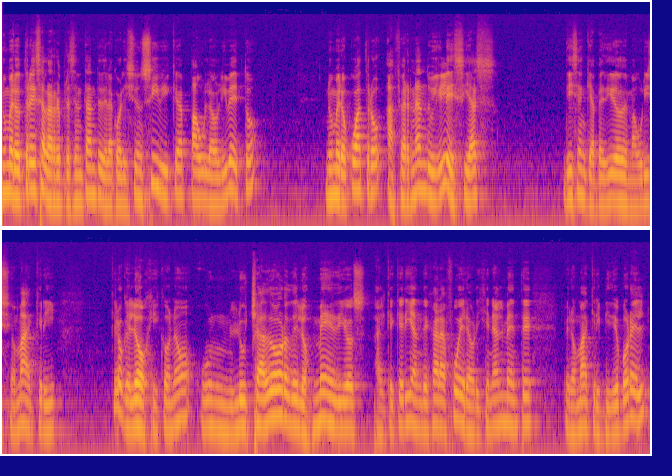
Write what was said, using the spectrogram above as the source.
Número 3 a la representante de la coalición cívica, Paula Oliveto. Número 4 a Fernando Iglesias, dicen que a pedido de Mauricio Macri, creo que lógico, ¿no? Un luchador de los medios al que querían dejar afuera originalmente, pero Macri pidió por él.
